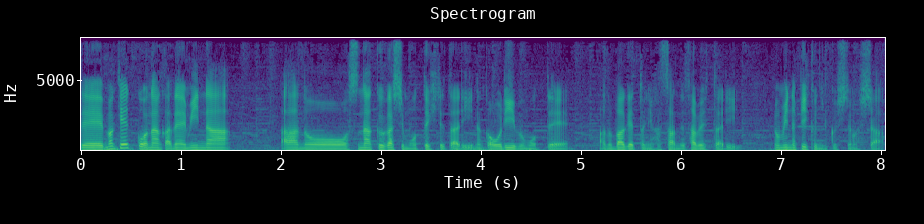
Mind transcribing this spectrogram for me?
で、まあ、結構なんかねみんなあのスナック菓子持ってきてたりなんかオリーブ持ってあのバゲットに挟んで食べてたりみんなピクニックしてました。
